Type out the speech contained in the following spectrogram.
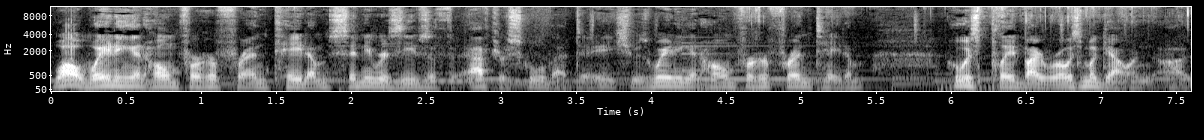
While waiting at home for her friend Tatum, Sidney receives th- after school that day. She was waiting at home for her friend Tatum, who was played by Rose McGowan. Uh,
